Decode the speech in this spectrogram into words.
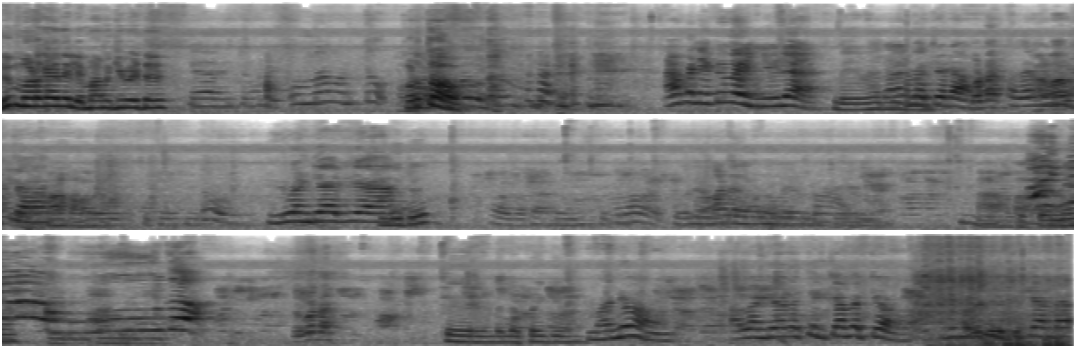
ഒരു മുടക്കായിരുന്നില്ലേ മാമിക്ക് പോയിട്ട്? കൊടുത്തോ? ആ പണിയൊക്കെ കഴിഞ്ഞൂലേ ഇത് വണ്ടി ആരില്ല പിന്നെ കേറിയുണ്ടല്ലോ അപ്പോഴേക്കും. മനു ആ വണ്ടി അവിടെ തിരിക്കാൻ പറ്റുമോ തിരിക്കണ്ടേ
